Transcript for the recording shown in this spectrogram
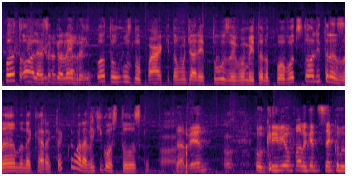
Enquanto, olha, isso que eu lembro, enquanto uns no parque dão um de aretusa e vomitando povo, outros estão ali transando, né, cara? Que maravilha, que gostoso, cara. Tá vendo? O crime eu falo que é do século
